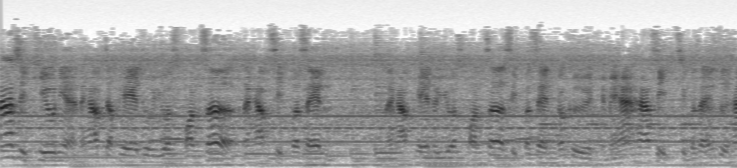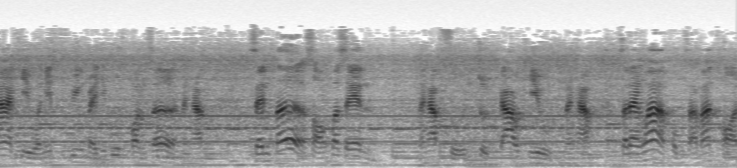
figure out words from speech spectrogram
50 คิวเนี่ยนะครับ จะ pay to your sponsor นะครับ 10%นะครับ pay to your sponsor 10%ก็คือเห็นไหมฮะ 50 10%ก็คือ 5 คิว อันนี้วิ่งไปที่ผู้สปอนเซอร์นะครับ center 2% นะครับ 0.9 คิวนะครับ แสดงว่าผมสามารถถอน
